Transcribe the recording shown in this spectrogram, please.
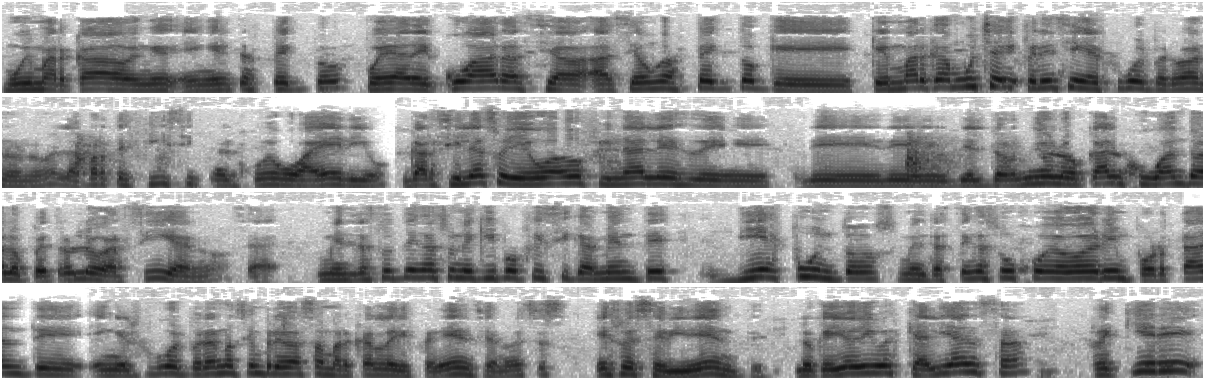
muy marcado en, este aspecto, fue adecuar hacia, hacia un aspecto que, que, marca mucha diferencia en el fútbol peruano, ¿no? La parte física, el juego aéreo. Garcilaso llegó a dos finales de, del torneo local jugando a los Petróleo García, ¿no? O sea, mientras tú tengas un equipo físicamente 10 puntos, mientras tengas un jugador importante en el fútbol peruano, siempre vas a marcar la diferencia, ¿no? Eso es, eso es evidente. Lo que yo digo es que Alianza requiere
